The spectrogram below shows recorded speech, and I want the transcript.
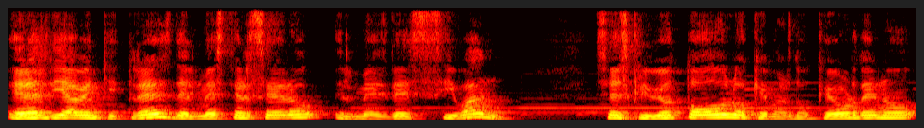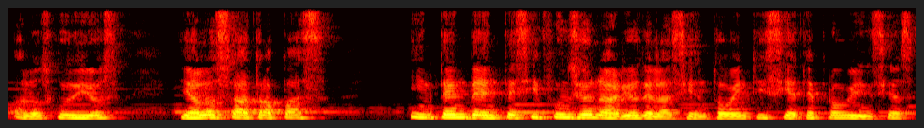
Era el día 23 del mes tercero, el mes de Sivan. Se escribió todo lo que Mardoqueo ordenó a los judíos y a los sátrapas, intendentes y funcionarios de las 127 provincias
